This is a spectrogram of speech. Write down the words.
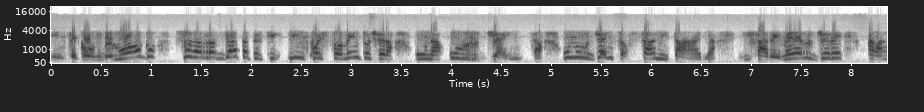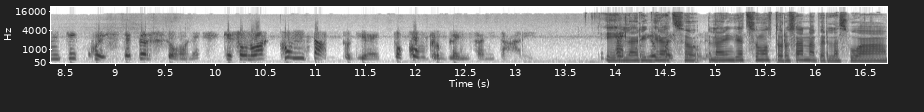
In secondo luogo sono arrabbiata perché in questo momento c'era una urgenza, un'urgenza sanitaria di far emergere anche queste persone che sono a contatto diretto con problemi sanitari. Ecco, la, ringrazio, la, ringrazio, molto Rosanna per la sua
